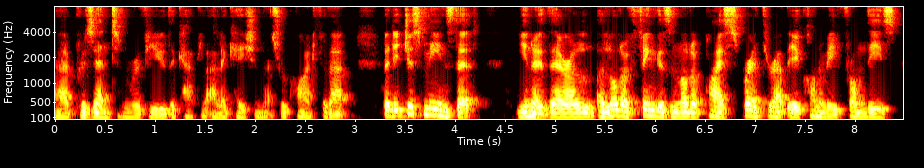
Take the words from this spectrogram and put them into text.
uh, present and review the capital allocation that's required for that. But it just means that, you know, there are a lot of fingers and a lot of pies spread throughout the economy from these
